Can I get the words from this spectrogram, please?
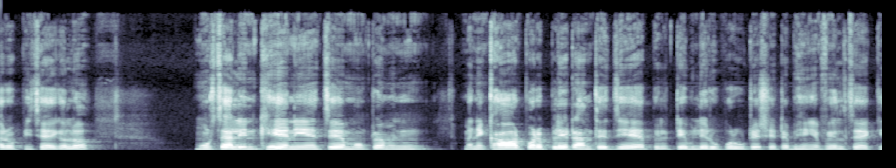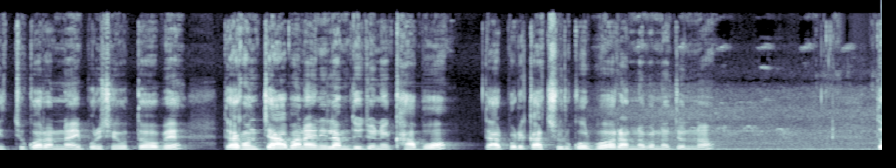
আরও পিছিয়ে গেল। মুরসালিন খেয়ে নিয়েছে। মুকরামিন মানে খাওয়ার পরে প্লেট আনতে যে টেবিলের উপর উঠে সেটা ভেঙে ফেলছে। কিচ্ছু করার নাই। পরিষ্কার করতে হবে। তো এখন চা বানায় নিলাম, দুজনে খাব। তারপরে কাজ শুরু করব রান্নাবান্নার জন্য। তো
